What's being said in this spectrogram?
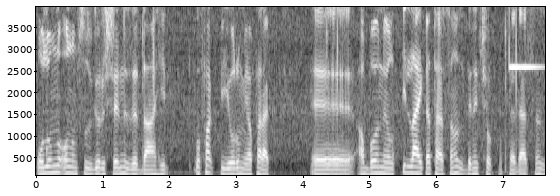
olumlu olumsuz görüşleriniz de dahil ufak bir yorum yaparak eee, abone olup bir like atarsanız beni çok mutlu edersiniz.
